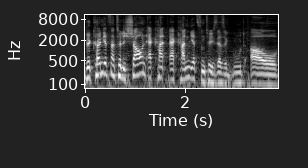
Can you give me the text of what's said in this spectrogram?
Wir können jetzt natürlich schauen, er kann, er kann jetzt natürlich sehr, sehr gut auf...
